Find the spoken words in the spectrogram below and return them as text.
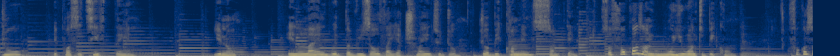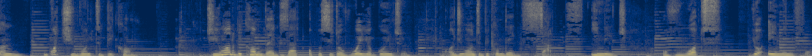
do a positive thing, you know, in line with the results that you're trying to do, you're becoming something. So focus on who you want to become. Focus on what you want to become. Do you want to become the exact opposite of where you're going to? Or do you want to become the exact image of what you're aiming for?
